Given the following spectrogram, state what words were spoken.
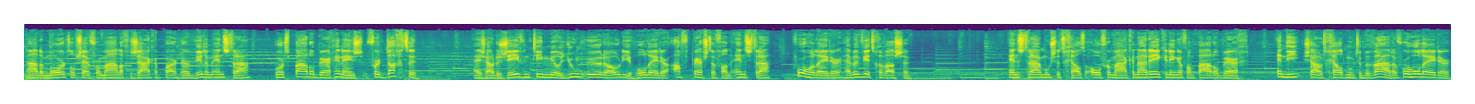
Na de moord op zijn voormalige zakenpartner Willem Enstra... wordt Padelberg ineens verdachte. Hij zou de 17 miljoen euro die Holleder afperste van Enstra... voor Holleder hebben witgewassen. Enstra moest het geld overmaken naar rekeningen van Padelberg... en die zou het geld moeten bewaren voor Holleder.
